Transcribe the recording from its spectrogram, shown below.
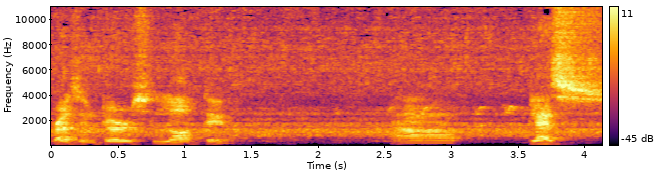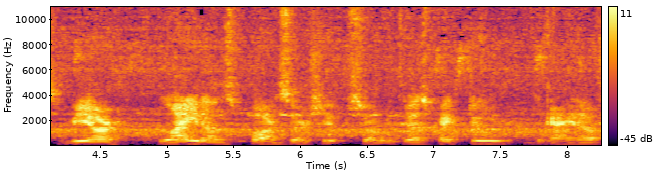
presenters logged in Uh, plus, we are light on sponsorship. So, with respect to the kind of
